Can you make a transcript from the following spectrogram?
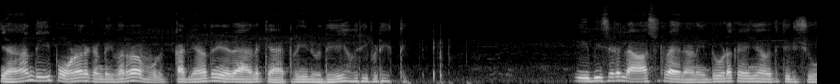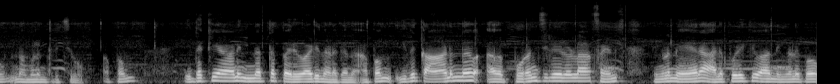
ഞാൻ ഈ പോണവരെ കണ്ട. ഇവരുടെ കല്യാണത്തിന് രാവിലെ കാറ്ററിങ്ങിനും അതേ അവർ ഇവിടെ എത്തി. ഇ ബി സിയുടെ ലാസ്റ്റ് ട്രയലാണ് ഇതുകൂടെ കഴിഞ്ഞാൽ അവർ തിരിച്ചു പോകും. നമ്മളും തിരിച്ചു പോകും. അപ്പം ഇതൊക്കെയാണ് ഇന്നത്തെ പരിപാടി നടക്കുന്നത്. അപ്പം ഇത് കാണുന്ന പുറം ജില്ലയിലുള്ള ഫ്രണ്ട്സ് നിങ്ങൾ നേരെ ആലപ്പുഴയ്ക്ക് വാ. നിങ്ങളിപ്പോൾ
